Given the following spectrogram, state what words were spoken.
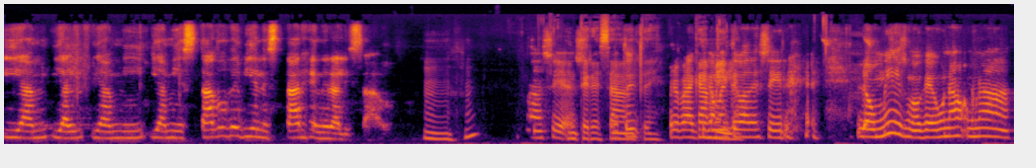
y a, y, y a, mi, y a mi estado de bienestar generalizado. Así es. Interesante. prácticamente iba a decir lo mismo que una, una...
